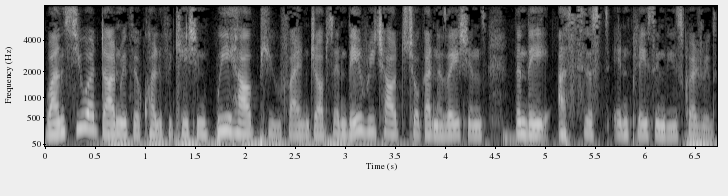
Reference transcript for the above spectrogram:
once you are done with your qualification, we help you find jobs, and they reach out to organizations. Then they assist in placing these graduates.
